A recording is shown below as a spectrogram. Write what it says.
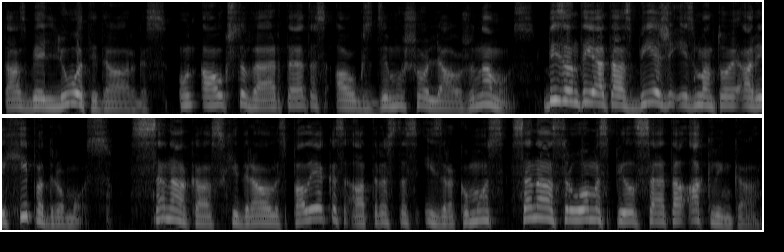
Tās bija ļoti dārgas un augstu vērtētas augstdzimušo ļaužu namos. Bizantijā tās bieži izmantoja arī hipodromos. Senākās hidraulis paliekas atrastas izrakumos senās Romas pilsētā Akvinkā,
